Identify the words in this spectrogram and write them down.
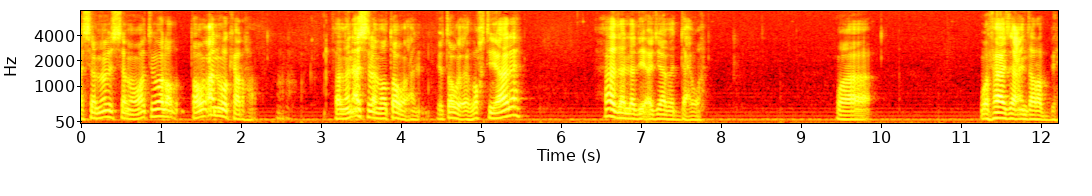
أسلم في السماوات والأرض طوعا وكرها. فمن أسلم طوعا بطوعه واختياره هذا الذي أجاب الدعوة. و وفاز عند ربه.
